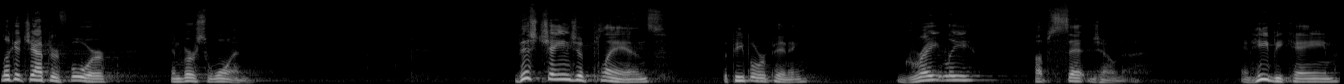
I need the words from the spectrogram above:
Look at chapter 4 and verse 1. This change of plans the people repenting, greatly upset Jonah. And he became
